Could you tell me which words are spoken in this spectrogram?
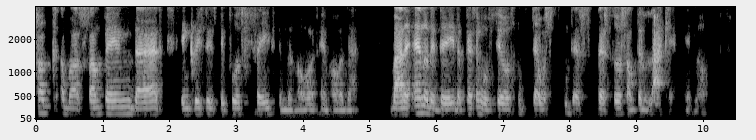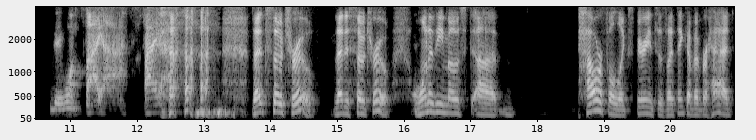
talk about something that increases people's faith in the Lord and all that. By the end of the day, the person will feel there was there's there's still something lacking, you know. They want fire, fire. That's so true. That is so true. One of the most uh, powerful experiences I think I've ever had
